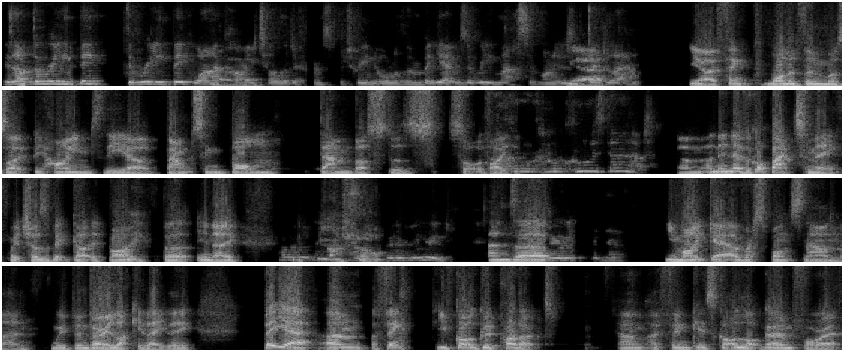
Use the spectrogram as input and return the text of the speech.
Is that the really big, the really big one? I can't really tell the difference between all of them, but yeah, it was a really massive one. It was Yeah. dead loud. Yeah, I think one of them was like behind the uh, bouncing bomb dam busters sort of idea. Oh, how cool is that? Um, and they never got back to me, which I was a bit gutted by. But you know, How, Yeah, incredibly rude. and uh, very rude, though. you might get a response now and then. We've been very lucky lately. But yeah, um, I think you've got a good product. Um, I think it's got a lot going for it,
